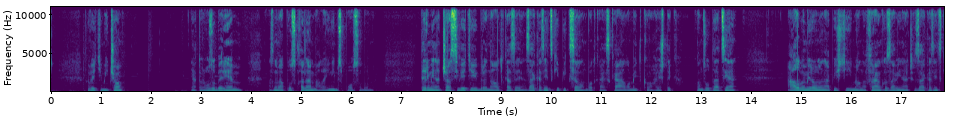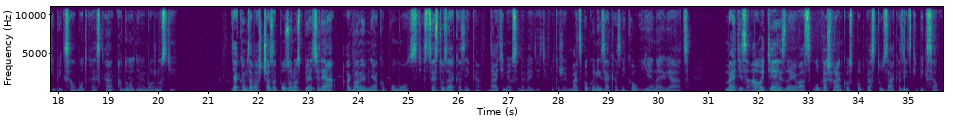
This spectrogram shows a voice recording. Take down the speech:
Poviete mi čo? Ja to rozoberiem a znova poskladám, ale iným spôsobom. Termín a čas si viete vybrať na odkaze zákazníckypixel.sk lomitko hashtag konzultácia alebo mi rovno napíšte e-mail na frankozavinač zákazníckypixel.sk a dohodneme možnosti. Ďakujem za váš čas a pozornosť, priatelia. Ak vám viem nejako pomôcť s cestou zákazníka, dajte mi o sebe vedieť, pretože mať spokojných zákazníkov je najviac. Majte sa, ahojte, zdraví vás Lukáš Franko z podcastu Zákaznícky pixel.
